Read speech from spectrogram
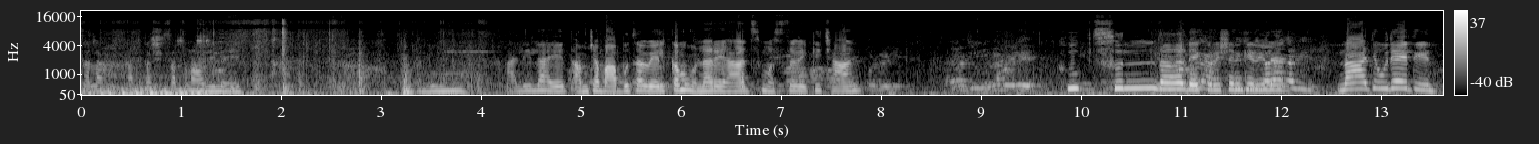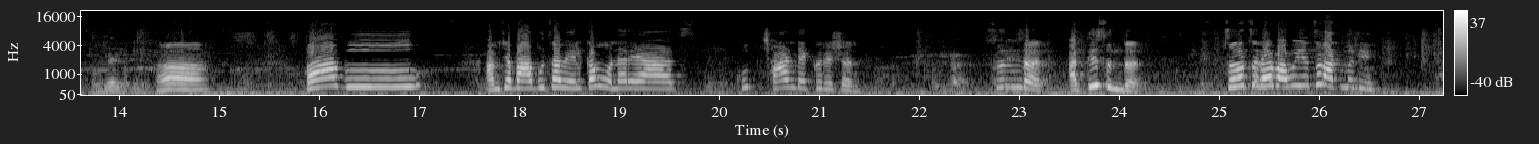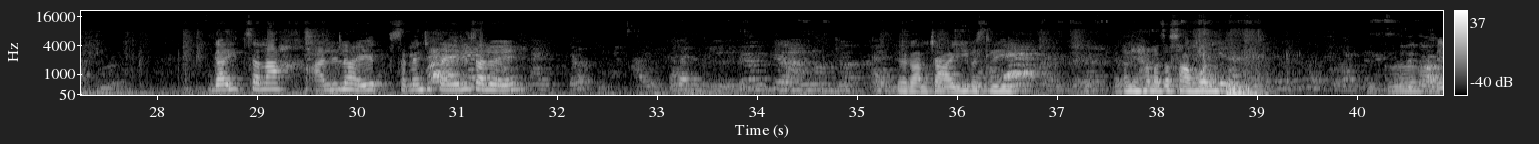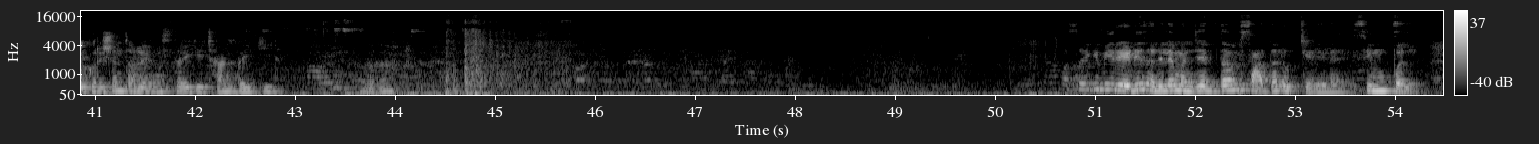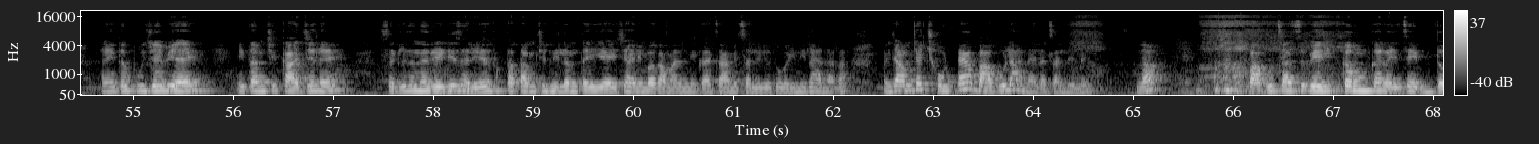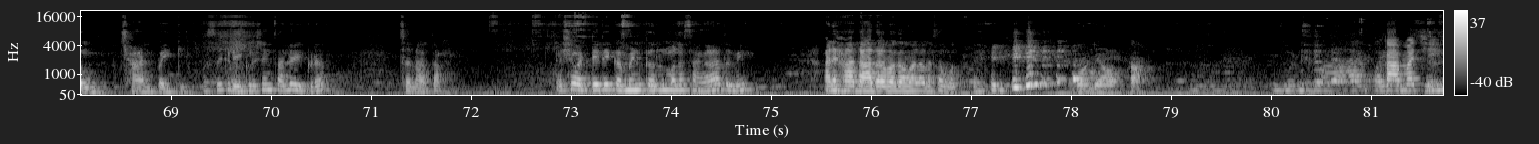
चला आत्ताशीच आपण आलेलो आहे. आणि आलेलं आहेत आमच्या बाबूचा वेलकम होणार आहे आज. मस्तपैकी छान. खूप सुंदर डेकोरेशन केलेलं आहे. ना ते उद्या येतील. हा. बाबू! आमच्या बाबूचा वेलकम होणार आहे आज. खूप छान डेकोरेशन सुंदर. अति सुंदर. चल चला बाबू ये चल आतमध्ये. गाई चला. आलेलं आहेत. सगळ्यांची तयारी चालू आहे. बघा आमच्या आई बसली. आणि हा माझा सामान. इकडं डेकोरेशन चालू आहे मस्तपैकी छानपैकी. बघा. असं की मी रेडी झालेले म्हणजे एकदम साधा लुक केलेला आहे. सिंपल आणि इथं पूजा बी आहे. इथं आमची काजल आहे. सगळेजण रेडी झालेले. फक्त आता आमची निलमताई यायची आणि मग आम्हाला निघायचं. आम्ही चाललेलो तो वहिनीला आणायला. म्हणजे आमच्या छोट्या बाबूला आणायला चाललेलं आहे. ना? बाबूचाच वेलकम करायचं एकदम छानपैकी. असं एक डेकोरेशन चालू आहे इकडं. चला आता. कसे वाटते ते कमेंट करून मला सांगा ना तुम्ही. आणि हा दादा बघा मला कसा बघतोय. कामाची.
